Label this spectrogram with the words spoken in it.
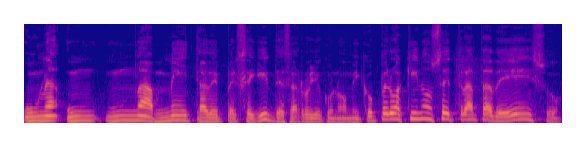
una, una meta de perseguir desarrollo económico. Pero aquí no se trata de eso.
